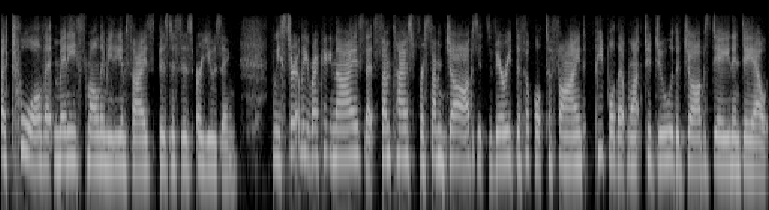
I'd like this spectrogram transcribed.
a tool that many small and medium sized businesses are using. We certainly recognize that sometimes for some jobs, it's very difficult to find people that want to do the jobs day in and day out.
